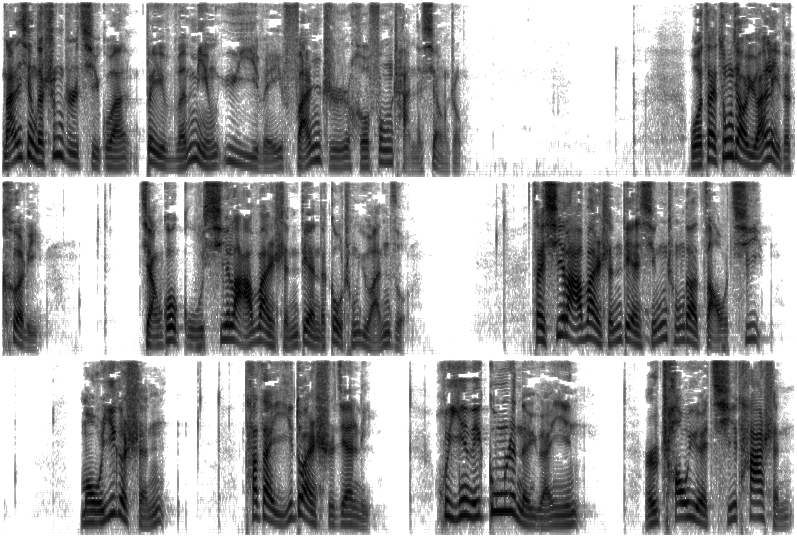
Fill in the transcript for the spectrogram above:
男性的生殖器官被文明寓意为繁殖和丰产的象征。我在宗教原理的课里讲过古希腊万神殿的构成原则。在希腊万神殿形成的早期，某一个神，他在一段时间里会因为公认的原因而超越其他神，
